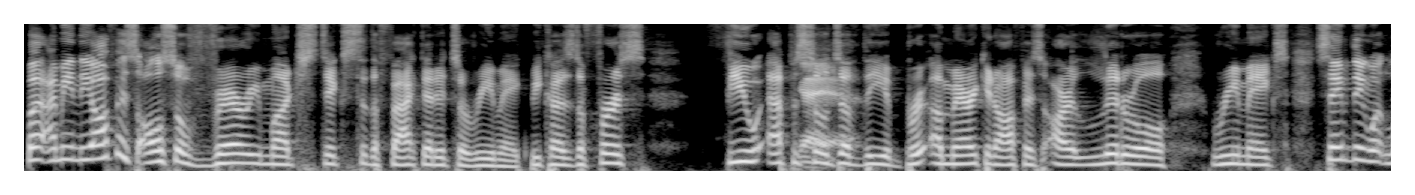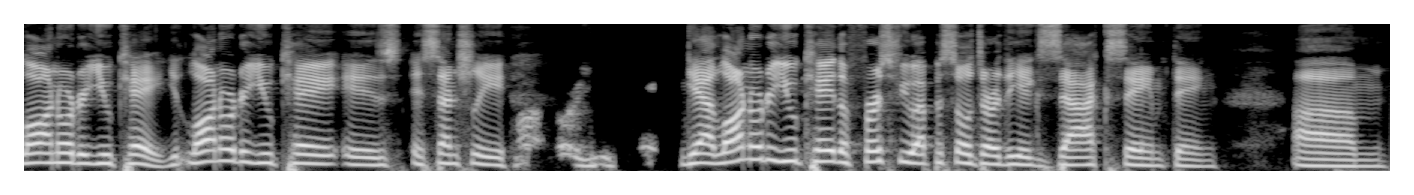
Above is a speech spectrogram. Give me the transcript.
but I mean, the Office also very much sticks to the fact that it's a remake because the first few episodes yeah. of the Br- American Office are literal remakes. Same thing with Law and Order UK. Law and Order UK is essentially yeah, Law and Order UK. The first few episodes are the exact same thing. Um,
